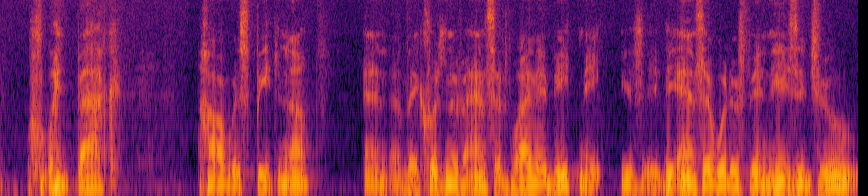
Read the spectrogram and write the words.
went back how I was beaten up, and they couldn't have answered why they beat me. You see, the answer would have been, he's a Jew.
